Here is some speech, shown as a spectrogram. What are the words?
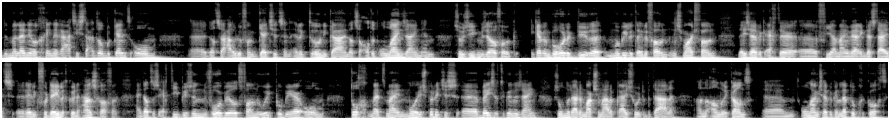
de millennial generatie staat wel bekend om eh, dat ze houden van gadgets en elektronica en dat ze altijd online zijn. En zo zie ik mezelf ook. Ik heb een behoorlijk dure mobiele telefoon, een smartphone. Deze heb ik echter eh, via mijn werk destijds eh, redelijk voordelig kunnen aanschaffen. En dat is echt typisch een voorbeeld van hoe ik probeer om toch met mijn mooie spulletjes eh, bezig te kunnen zijn, zonder daar de maximale prijs voor te betalen. Aan de andere kant, ehm, onlangs heb ik een laptop gekocht.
